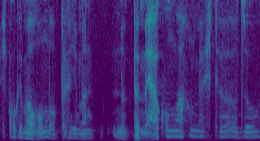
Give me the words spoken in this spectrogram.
Ich gucke immer rum, ob jemand eine Bemerkung machen möchte und so.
